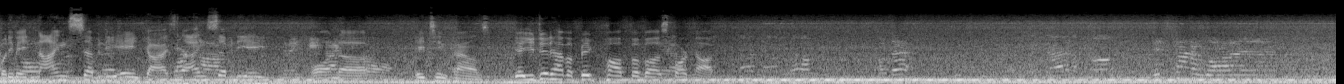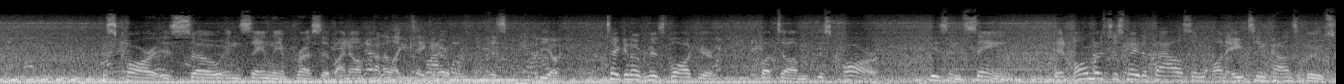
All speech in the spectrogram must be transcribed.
But he made 978, guys. 978 on uh, 18 pounds. Yeah, you did have a big puff of uh, spark knock. This car is so insanely impressive. I know I'm kind of like taking over his video, taking over his vlog here, but um, this car is insane. It almost just made a thousand on 18 pounds of boost.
